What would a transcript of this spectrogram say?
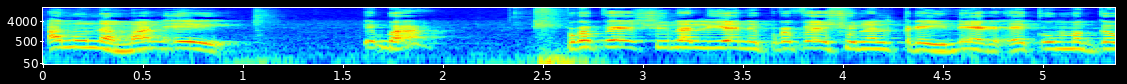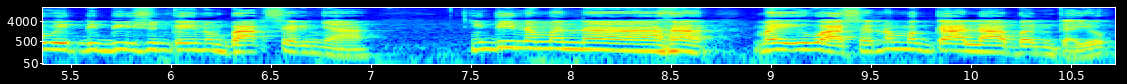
Ano naman eh, 'di ba? Professional yan eh, professional trainer. Eh kung magka-weight division kayo ng boxer niya, hindi naman na may iwasan na magkalaban kayo.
